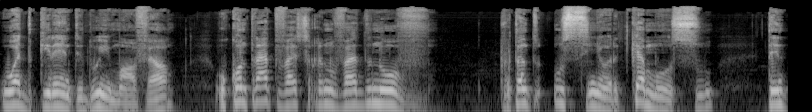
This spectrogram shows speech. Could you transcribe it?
o adquirente do imóvel, o contrato vai se renovar de novo. Portanto, o senhor Camoço tem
